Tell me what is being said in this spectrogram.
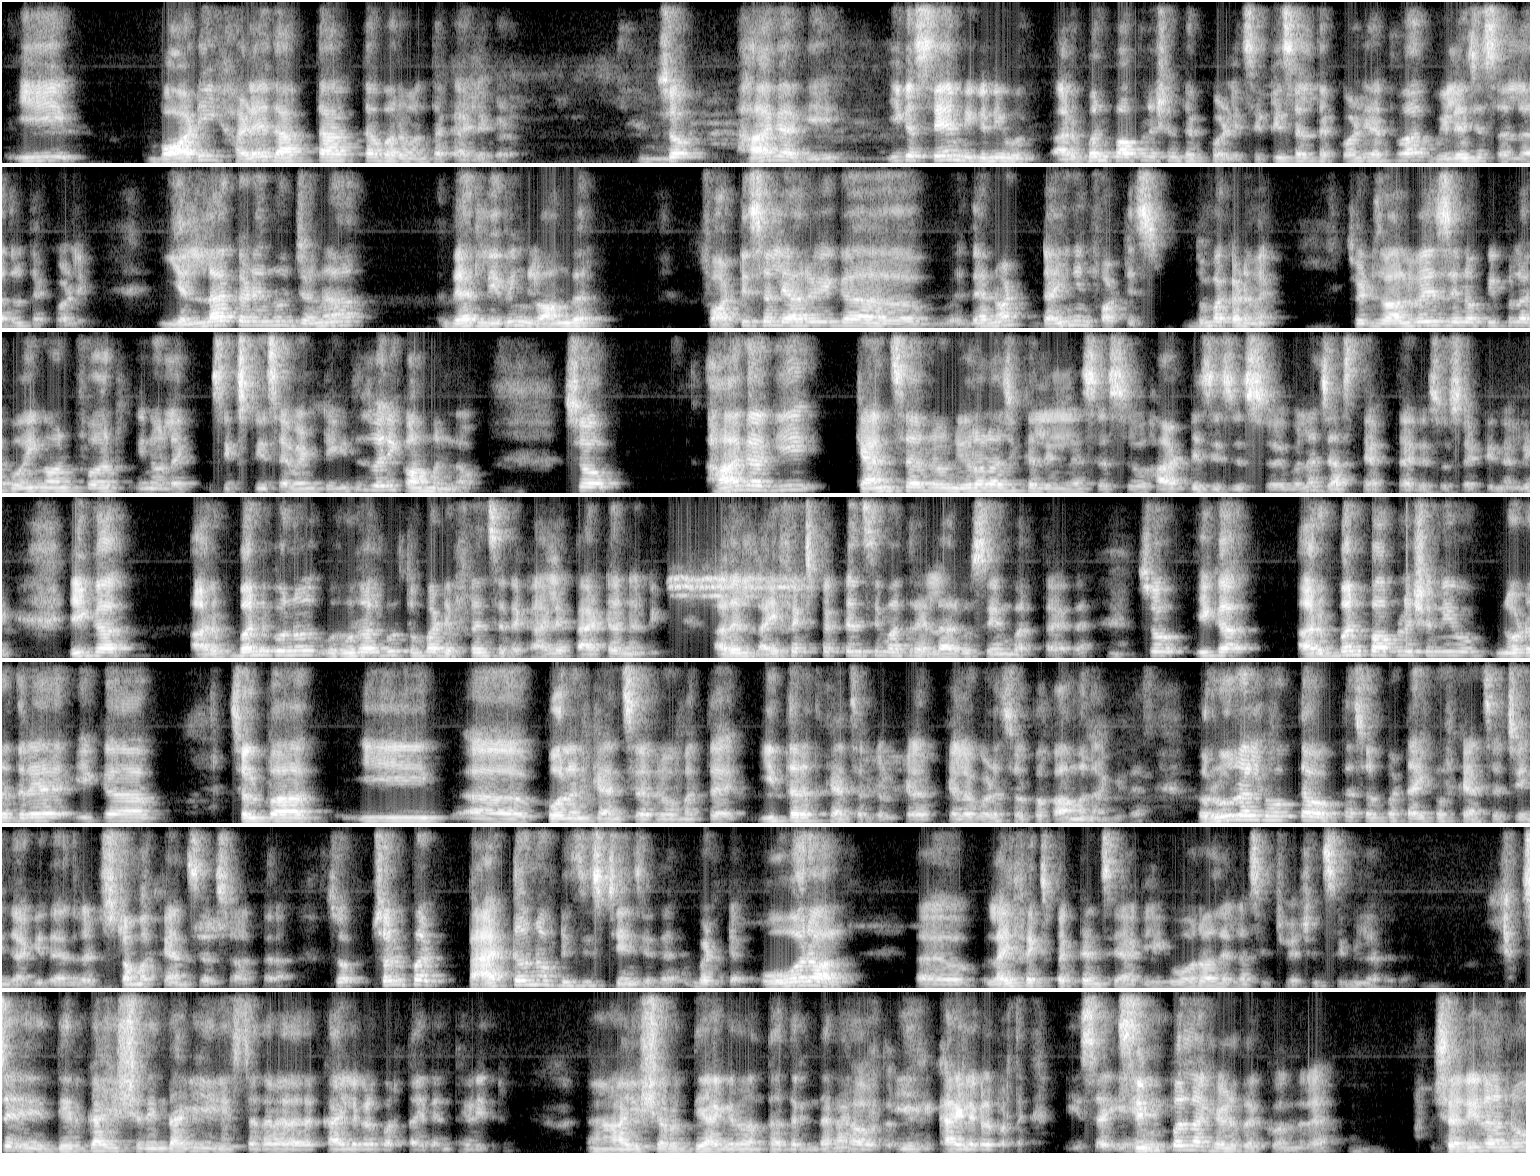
ಈ ಬಾಡಿ ಹಳೇದಾಗ್ತಾ ಆಗ್ತಾ ಬರುವಂತ ಕಾಯಿಲೆಗಳು. ಸೊ ಹಾಗಾಗಿ ಈಗ ಸೇಮ್ ಈಗ ನೀವು ಅರ್ಬನ್ ಪಾಪ್ಯುಲೇಷನ್ ತಕ್ಕೊಳ್ಳಿ ಸಿಟೀಸ್ ಅಲ್ಲಿ ತಕ್ಕೊಳ್ಳಿ ಅಥವಾ ವಿಲೇಜಸ್ ಅಲ್ಲಾದ್ರೂ ತಕ್ಕೊಳ್ಳಿ. ಎಲ್ಲಾ ಕಡೆನೂ ಜನ they are living longer forties ಅಲ್ಲಿ ಯಾರು ಈಗ they are not dying in forties ತುಂಬಾ ಕಡಿಮೆ. So it is always you know people are going on for you know like sixty seventy it is very common ನಾವು so ಹಾಗಾಗಿ cancer neurological illnesses heart diseases ಇವೆಲ್ಲ ಜಾಸ್ತಿ ಆಗ್ತಾ ಇದೆ ಸೊಸೈಟಿನಲ್ಲಿ ಈಗ ಅರ್ಬನ್ಗೂ ರೂರಲ್ಗೂ ತುಂಬಾ ಡಿಫ್ರೆನ್ಸ್ ಇದೆ, ಕಾಯಿಲೆ ಪ್ಯಾಟರ್ನ್ ಅಲ್ಲಿ. ಅದ್ರ ಲೈಫ್ ಎಕ್ಸ್ಪೆಕ್ಟೆನ್ಸಿ ಮಾತ್ರ ಎಲ್ಲರಿಗೂ ಸೇಮ್ ಬರ್ತಾ ಇದೆ. ಸೊ ಈಗ ಅರ್ಬನ್ ಪಾಪ್ಯುಲೇಷನ್ ನೀವು ನೋಡಿದ್ರೆ ಈಗ ಸ್ವಲ್ಪ ಈ ಕೋಲನ್ ಕ್ಯಾನ್ಸರ್ ಮತ್ತೆ ಈ ತರದ ಕ್ಯಾನ್ಸರ್ಗಳು ಕೆಲವುಗಳು ಸ್ವಲ್ಪ ಕಾಮನ್ ಆಗಿದೆ. ರೂರಲ್ಗೆ ಹೋಗ್ತಾ ಹೋಗ್ತಾ ಸ್ವಲ್ಪ ಟೈಪ್ ಆಫ್ ಕ್ಯಾನ್ಸರ್ ಚೇಂಜ್ ಆಗಿದೆ. ಅಂದ್ರೆ ಸ್ಟಮಕ್ ಕ್ಯಾನ್ಸರ್ಸ್ ಆ ತರ. ಸೊ ಸ್ವಲ್ಪ ಪ್ಯಾಟರ್ನ್ ಆಫ್ ಡಿಸೀಸ್ ಚೇಂಜ್ ಇದೆ. But over all life expectancy ಆಗಲಿ ಓವರ್ ಆಲ್ ಎಲ್ಲ ಸಿಚುವೇಶನ್ ಸಿಮಿಲರ್ ಇದೆ. ಸರಿ ದೀರ್ಘಾಯುಷ್ಯದಿಂದಾಗಿ ಸದರ ಕಾಯಿಲೆಗಳು ಬರ್ತಾ ಇದೆ ಅಂತ ಹೇಳಿದ್ರು. ಆಯುಷ್ಯ ವೃದ್ಧಿ ಆಗಿರುವಂತದ್ರಿಂದ ಹೌದು. ಈ ಕಾಯಿಲೆಗಳು ಬರ್ತಾ ಈ ಸಿಂಪಲ್ ಆಗಿ ಹೇಳ್ಬೇಕು ಅಂದ್ರೆ ಶರೀರನು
